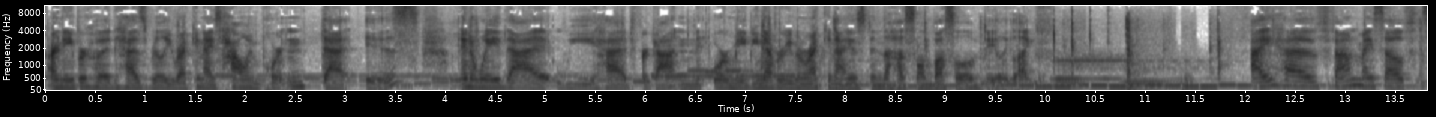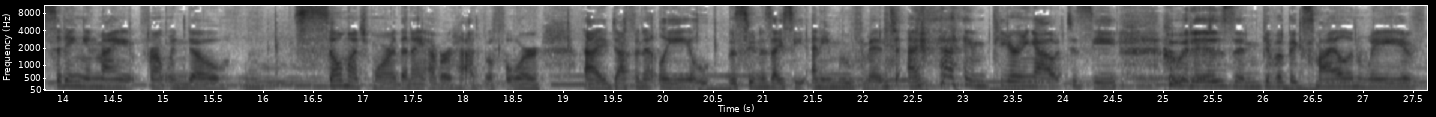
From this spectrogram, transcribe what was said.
our neighborhood has really recognized how important that is in a way that we had forgotten or maybe never even recognized in the hustle and bustle of daily life. I have found myself sitting in my front window so much more than I ever had before. I definitely, as soon as I see any movement, I, am peering out to see who it is and give a big smile and wave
